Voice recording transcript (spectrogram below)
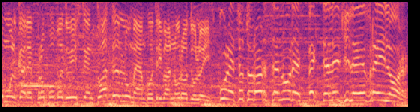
omul care propovăduiește în toată lumea împotriva norodului. Spune tuturor să nu respecte legile evreilor!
